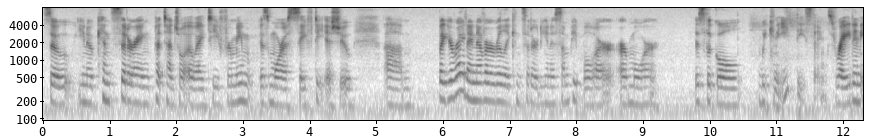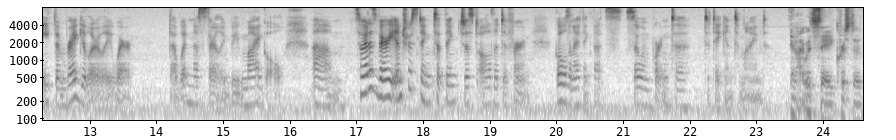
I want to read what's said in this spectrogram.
so, you know, considering potential OIT for me is more a safety issue. Um, but you're right, I never really considered, you know, some people are, are more, is the goal we can eat these things, right? And eat them regularly, where that wouldn't necessarily be my goal. Um, so it is very interesting to think just all the different goals. And I think that's so important to, to take into mind. And I would say, Christa,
